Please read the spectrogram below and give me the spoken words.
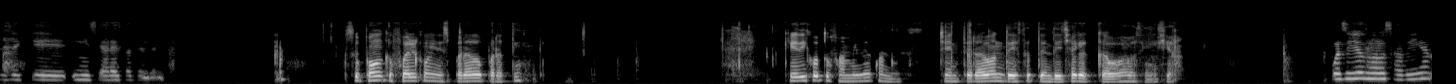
desde que iniciara esta tendencia. Supongo que fue algo inesperado para ti. ¿Qué dijo tu familia cuando se enteraron de esta tendencia que acababas de iniciar? Pues ellos no lo sabían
